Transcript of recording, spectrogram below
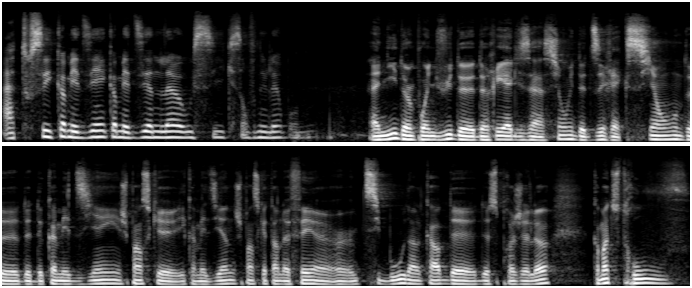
à tous ces comédiens et comédiennes-là aussi qui sont venus là pour nous. Annie, d'un point de vue de, de réalisation et de direction de, de, de comédiens, je pense que, et comédiennes, je pense que tu en as fait un, un, petit bout dans le cadre de, de ce projet-là. Comment tu trouves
